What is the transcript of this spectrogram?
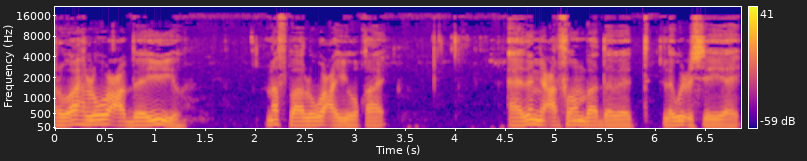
Arwaax lagu cabeeyiyo naf baa lagu cayuuqaay. Aadami carfoon baa dabeed lagu ciseeyaay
